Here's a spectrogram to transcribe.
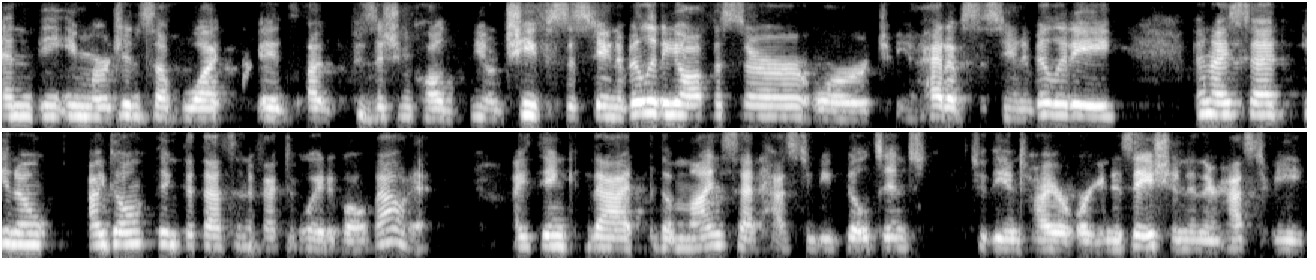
and the emergence of what is a position called, you know, chief sustainability officer or head of sustainability. And I said, you know, I don't think that that's an effective way to go about it. I think that the mindset has to be built into to the entire organization and there has to be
